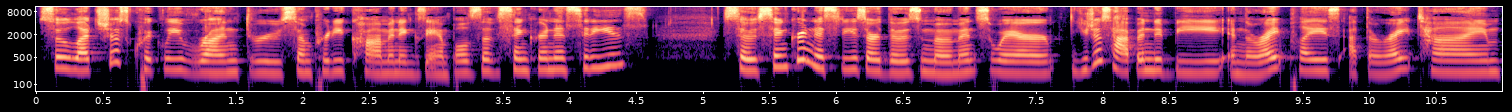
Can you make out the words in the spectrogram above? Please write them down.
So let's just quickly run through some pretty common examples of synchronicities. So, synchronicities are those moments where you just happen to be in the right place at the right time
